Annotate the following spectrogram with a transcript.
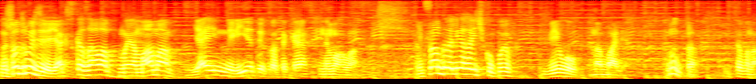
Ну що, друзі, як сказала б моя мама, я і мріяти про таке не могла. Олександр Олегович купив віллу на балі. Ну так, це вона.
